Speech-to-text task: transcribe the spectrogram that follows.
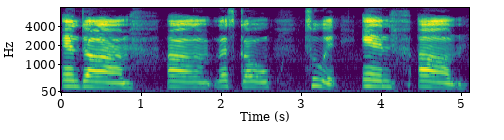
and um um let's go to it and um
